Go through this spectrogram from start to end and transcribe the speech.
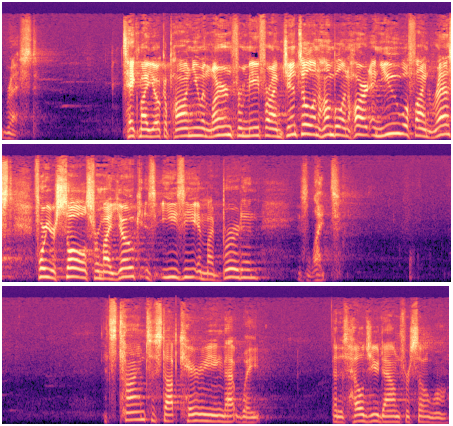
rest. Take my yoke upon you and learn from me, for I'm gentle and humble in heart, and you will find rest for your souls. For my yoke is easy and my burden is light. It's time to stop carrying that weight that has held you down for so long.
